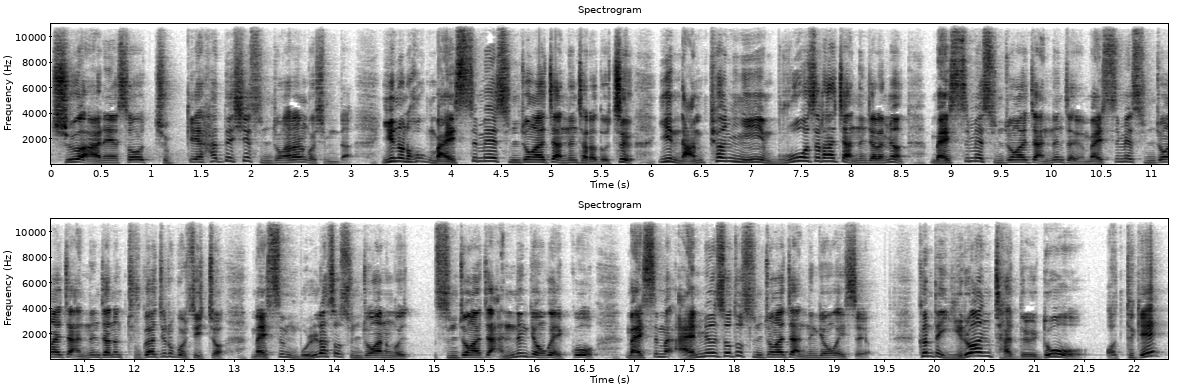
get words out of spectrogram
주 안에서 죽게 하듯이 순종하라는 것입니다. 이는 혹 말씀에 순종하지 않는 자라도 즉 이 남편이 무엇을 하지 않는 자라면 말씀에 순종하지 않는 자예요. 말씀에 순종하지 않는 자는 두 가지로 볼 수 있죠. 말씀 몰라서 순종하는 것 순종하지 않는 경우가 있고 말씀을 알면서도 순종하지 않는 경우가 있어요. 그런데 이러한 자들도 어떻게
